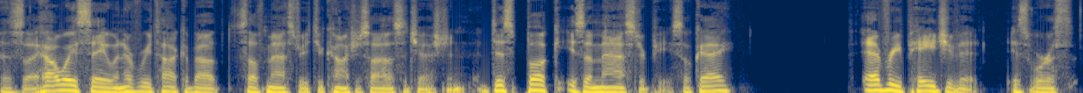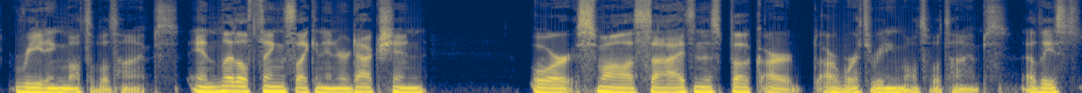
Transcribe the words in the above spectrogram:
as I always say whenever we talk about self mastery through conscious auto suggestion, this book is a masterpiece, okay? Every page of it is worth reading multiple times. And little things like an introduction or small asides in this book are, are worth reading multiple times, at least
